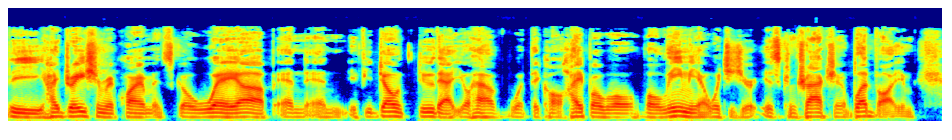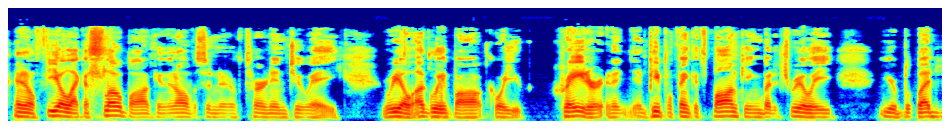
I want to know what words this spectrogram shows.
the hydration requirements go way up. And, and if you don't do that, you'll have what they call hypovolemia, which is your, is contraction of blood volume. And it'll feel like a slow bonk. And then all of a sudden it'll turn into a real ugly bonk where you crater and, and people think it's bonking, but it's really your blood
